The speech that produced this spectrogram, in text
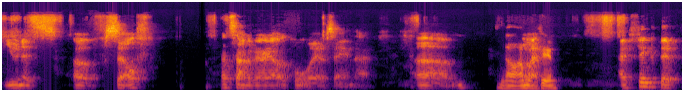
units of self. That's not a very eloquent way of saying that. Um, no i'm with you I think that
